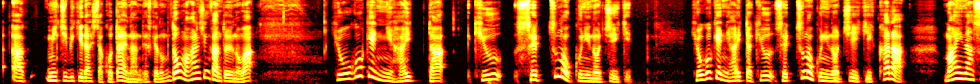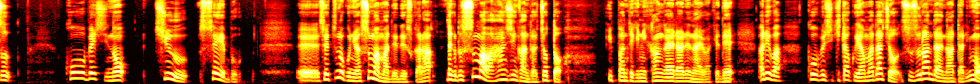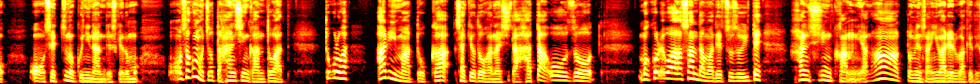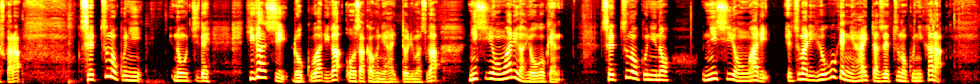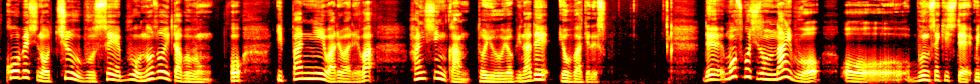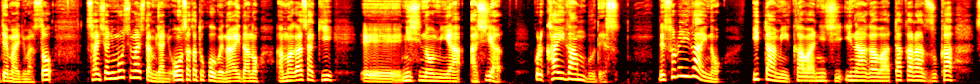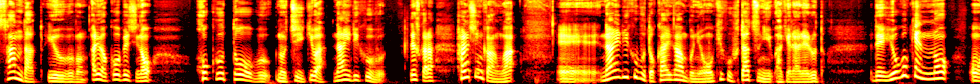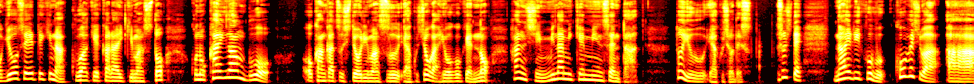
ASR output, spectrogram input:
導き出した答えなんですけどもどうも阪神間というのは兵庫県に入った旧摂津の国の地域兵庫県に入った旧摂津の国の地域からマイナス神戸市の中西部、えー、摂津の国は須磨までですからだけど須磨は阪神間とはちょっと一般的に考えられないわけであるいは神戸市北区山田町すすらん台の辺りも摂津の国なんですけどもそこもちょっと阪神間とはところが有馬とか先ほどお話しした旗大蔵、まあ、これは三田まで続いて阪神間やなと皆さん言われるわけですから摂津の国のうちで東6割が大阪府に入っておりますが西4割が兵庫県摂津の国の西4割つまり兵庫県に入った摂津の国から神戸市の中部西部を除いた部分を一般に我々は阪神間という呼び名で呼ぶわけです。でもう少しその内部を分析して見てまいりますと最初に申しましたみたいに大阪と神戸の間の尼崎、えー、西宮芦屋これ海岸部です。でそれ以外の伊丹川西稲川宝塚三田という部分あるいは神戸市の北東部の地域は内陸部ですから阪神間は、えー、内陸部と海岸部に大きく2つに分けられると。で兵庫県の行政的な区分けからいきますとこの海岸部を管轄しております役所が兵庫県の阪神南県民センターという役所です。そして内陸部神戸市は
